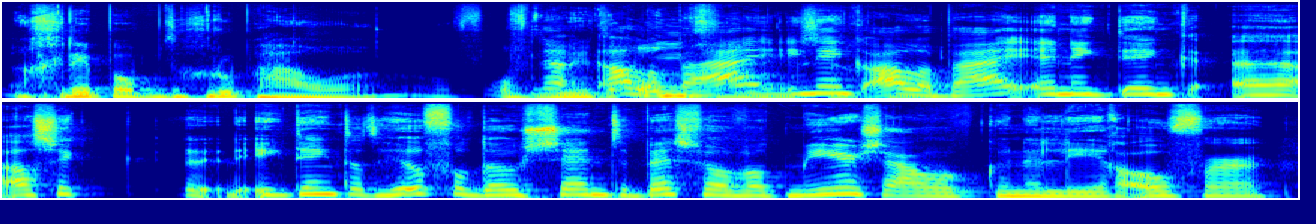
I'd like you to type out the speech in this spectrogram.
een grip op de groep houden? Of, of Nou, allebei. omgang, ik denk allebei. En ik denk, eh, als ik, ik denk dat heel veel docenten best wel wat meer zouden kunnen leren over,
